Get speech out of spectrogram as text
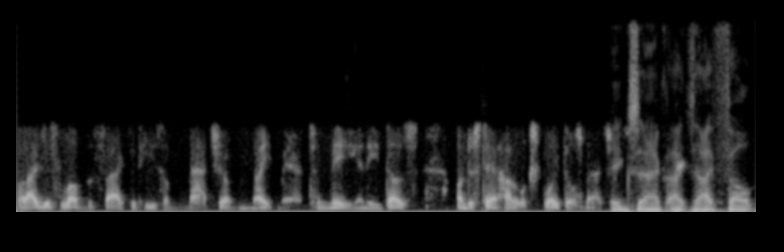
But I just love the fact that he's a matchup nightmare to me, and he does understand how to exploit those matchups. Exactly. I, I felt,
